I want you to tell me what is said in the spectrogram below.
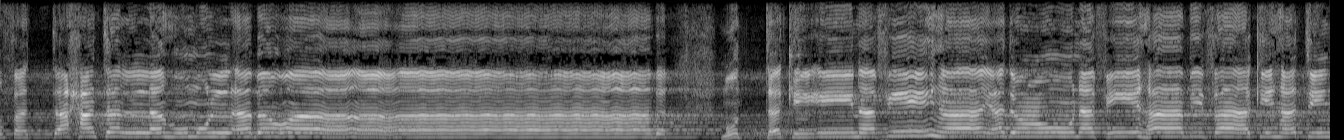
مفتحة لهم الأبواب متكئين فيها يدعون فيها بفاكهة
